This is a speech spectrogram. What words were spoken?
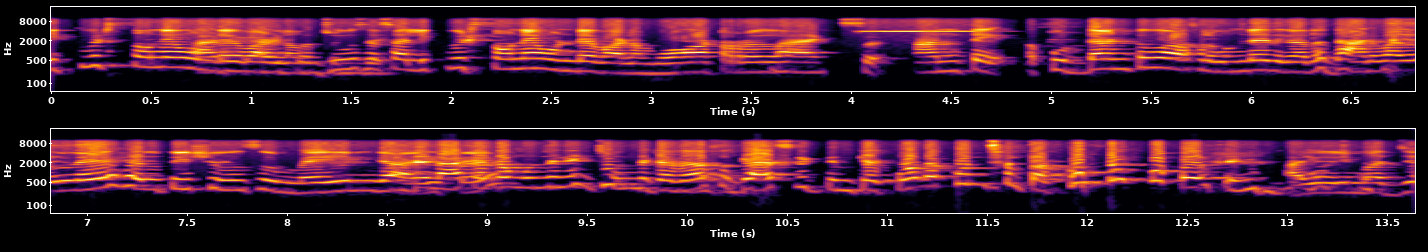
లిక్విడ్స్ తోనే ఉండేవాళ్ళం. జ్యూసెస్ లిక్విడ్స్ తోనే ఉండేవాళ్ళం. వాటర్ మ్యాక్స్ అంతే. ఫుడ్ అంటూ అసలు ఉండేది కదా. దాని వల్లే హెల్త్ ఇష్యూస్ మెయిన్గా నాకన్నా ముందు నుంచి ఉంది కదా సో గ్యాస్ట్రిక్ తినక ఎక్కువ నాకు కొంచెం తక్కువ అయ్యో ఈ మధ్య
